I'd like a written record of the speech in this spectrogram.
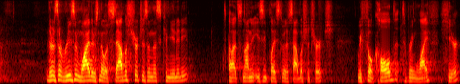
there's a reason why there's no established churches in this community. Uh, it's not an easy place to establish a church. We feel called to bring life here.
